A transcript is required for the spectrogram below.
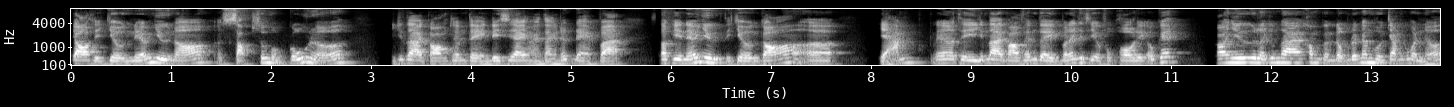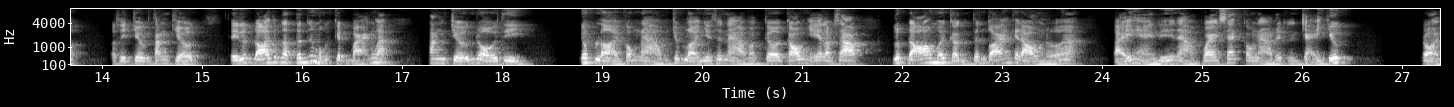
cho thị trường nếu như nó sập xuống một cú nữa thì chúng ta còn thêm tiền DCA hoàn toàn rất đẹp. Và sau khi nếu như thị trường có uh, giảm ờ, thì chúng ta vào thêm tiền và nếu thị trường phục hồi thì ok. Coi như là chúng ta không cần đụng đến 50% của mình nữa và thị trường tăng trưởng. Thì lúc đó chúng ta tính đến một cái kịch bản là tăng trưởng rồi thì chốt lời con nào chốt lời như thế nào và cơ cấu nhảy làm sao lúc đó mới cần tính toán cái đầu nữa ha. Đẩy hàng đi thế nào quan sát con nào để cần chạy trước. Rồi.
